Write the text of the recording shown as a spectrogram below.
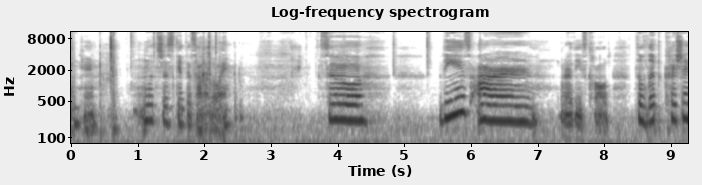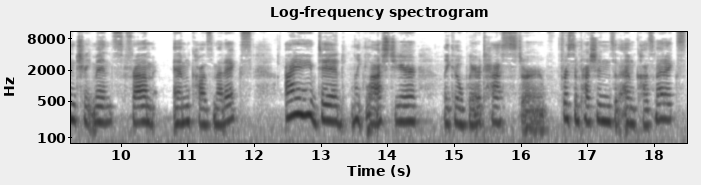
Okay let's just get this out of the way. So these are, what are these called? The lip cushion treatments from Em Cosmetics. I did like last year, like a wear test or first impressions of Em Cosmetics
